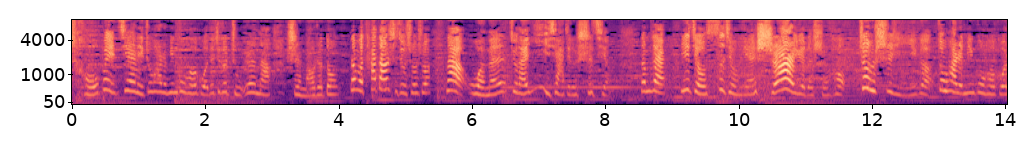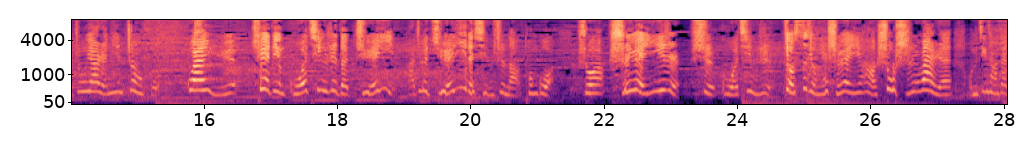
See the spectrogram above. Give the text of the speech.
筹备建立中华人民共和国的这个主任呢是毛泽东。那么他当时就说说，那我们就来议一下这个事情。那么在一九四九年十二月的时候，正式以一个中华人民共和国中央人民政府。关于确定国庆日的决议啊，这个决议的形式呢，通过说十月一日是国庆日。一九四九年十月一号，数十万人，我们经常在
